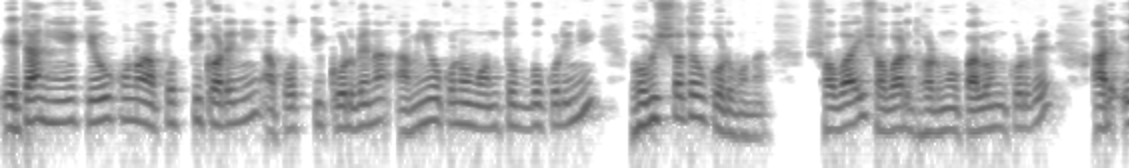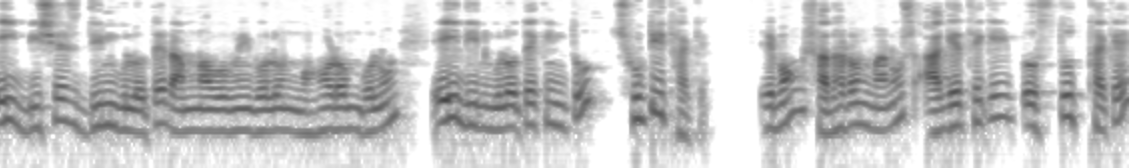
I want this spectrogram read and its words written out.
এটা নিয়ে কেউ কোনো আপত্তি করেনি, আপত্তি করবে না, আমিও কোনো মন্তব্য করিনি, ভবিষ্যতেও করব না। সবাই সবার ধর্ম পালন করবে। আর এই বিশেষ দিনগুলোতে রামনবমী বলুন, মহরম বলুন, এই দিনগুলোতে কিন্তু ছুটি থাকে এবং সাধারণ মানুষ আগে থেকেই প্রস্তুত থাকে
